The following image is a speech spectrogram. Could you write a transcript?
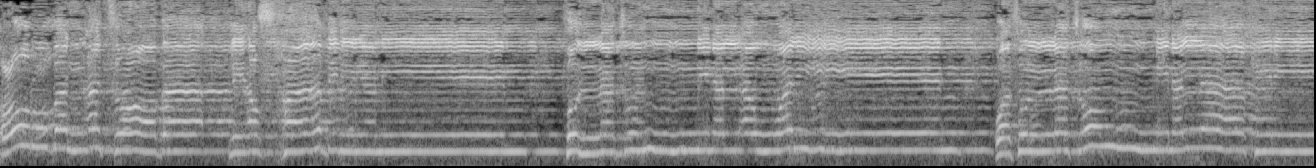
عربا أترابا لأصحاب اليمين ثلة من الأولين وثلة من الآخرين.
